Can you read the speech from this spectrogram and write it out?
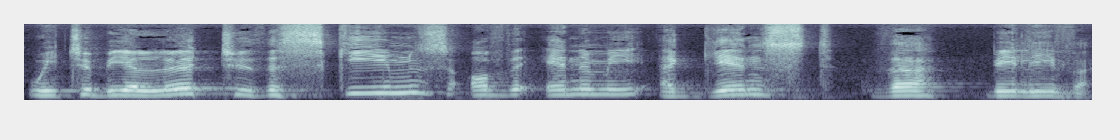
we're to be alert to the schemes of the enemy against the believer.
